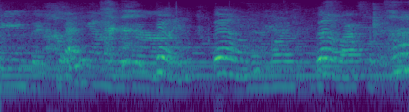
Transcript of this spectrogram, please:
games they put with her. Boom, boom, boom. This last one.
